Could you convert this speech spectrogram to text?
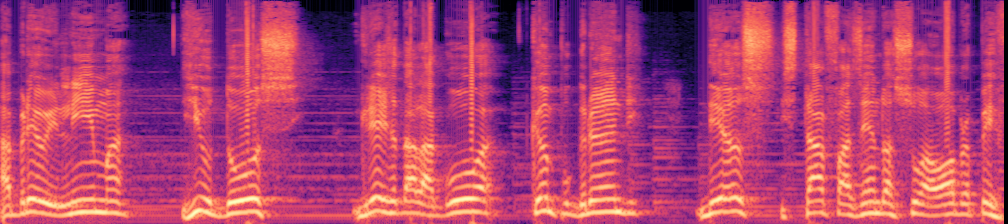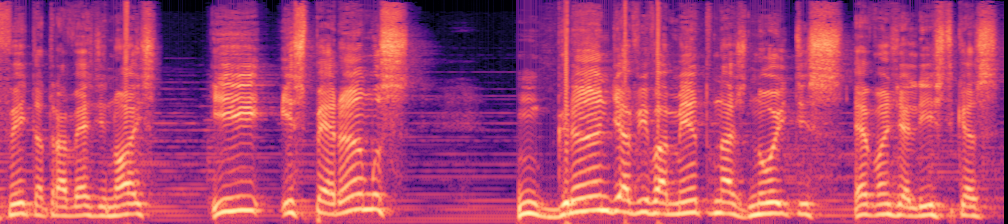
Abreu e Lima, Rio Doce, Igreja da Lagoa, Campo Grande. Deus está fazendo a sua obra perfeita através de nós e esperamos um grande avivamento nas noites evangelísticas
